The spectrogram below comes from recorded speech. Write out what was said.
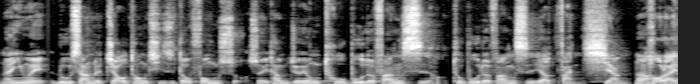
那因为路上的交通其实都封锁，所以他们就用徒步的方式哈，徒步的方式要返乡。那后来。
